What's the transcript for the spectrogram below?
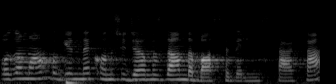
O zaman bugün ne konuşacağımızdan da bahsedelim istersen.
